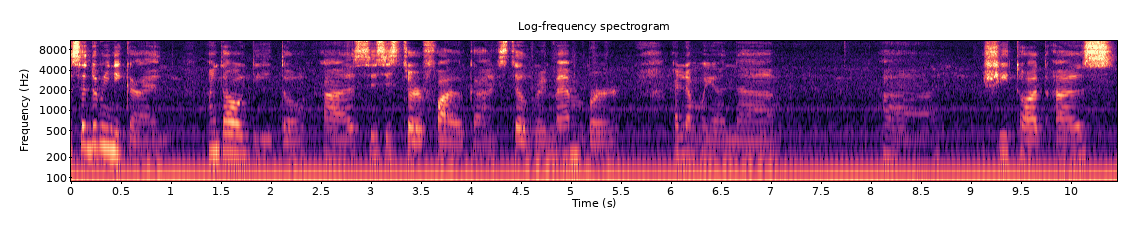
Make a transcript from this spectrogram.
sa Dominican ang tawag dito? Uh, si Sister Falca still remember. Alam mo yon na uh, she taught us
